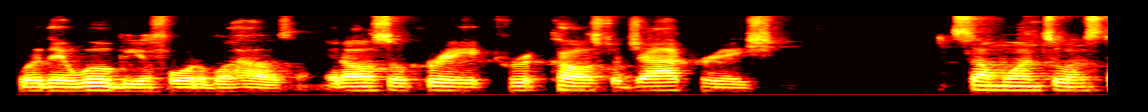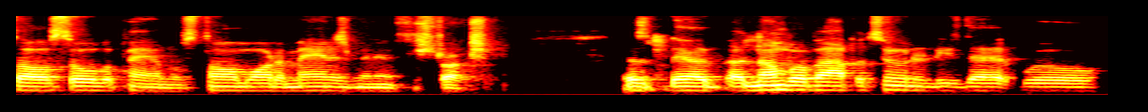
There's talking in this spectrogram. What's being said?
where there will be affordable housing. It also create, calls for job creation. someone to install solar panels, stormwater management infrastructure. There's, there are a number of opportunities that will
